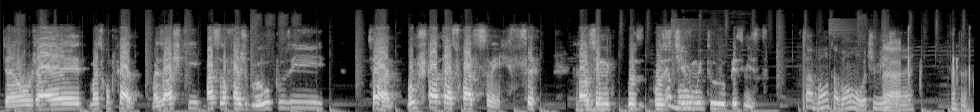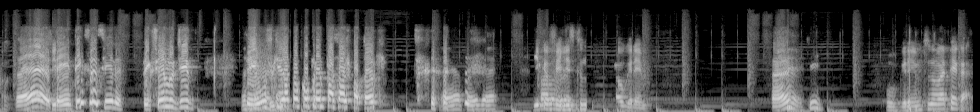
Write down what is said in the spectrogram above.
Então já é mais complicado. Mas eu acho que passa da fase de grupos e, sei lá, vamos chutar até as quartas também. Para ser muito positivo tá muito pessimista. Tá bom, tá bom, otimista, é. né? É, tem, tem que ser assim, né? Tem que ser iludido. Tem uns que já estão comprando passagem pra Tóquio. É, pois é. Fica Fala, feliz que tu não vai pegar o Grêmio. É? O Grêmio tu não vai pegar.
